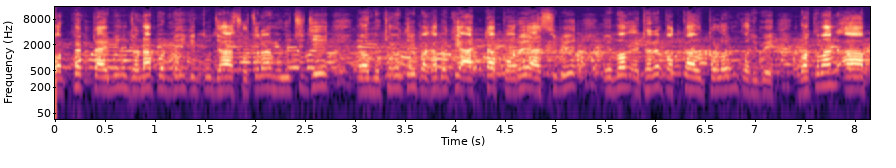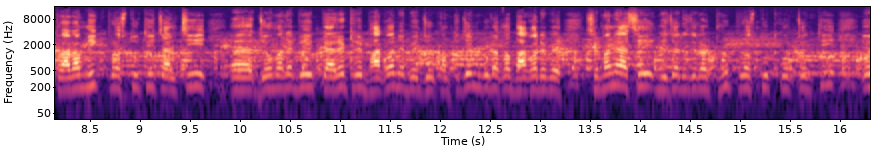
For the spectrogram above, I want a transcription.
परफेक्ट टाइमिंग जनापड़ना कितु जहाँ सूचना मिलूँ जे मुख्यमंत्री पखापाखि आठटा पर आसवे और एठार पताका उत्तोलन करेंगे बर्तमान प्रारंभिक प्रस्तुति चलती जो मैंने भी प्यारेड्रे भाग ने जो कंटिजेट गुड़ाक भाग ने से आसी निज निजर ट्रुप प्रस्तुत कर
